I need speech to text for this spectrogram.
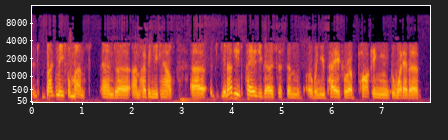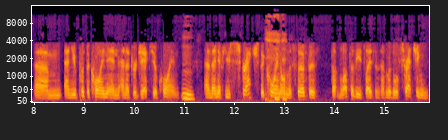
it's bugged me for months, and uh, I'm hoping you can help. Uh, you know these pay-as-you-go systems uh, when you pay for a parking whatever, um, and you put the coin in and it rejects your coin, Mm. and then if you scratch the coin on the surface, lots of these places have little scratching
